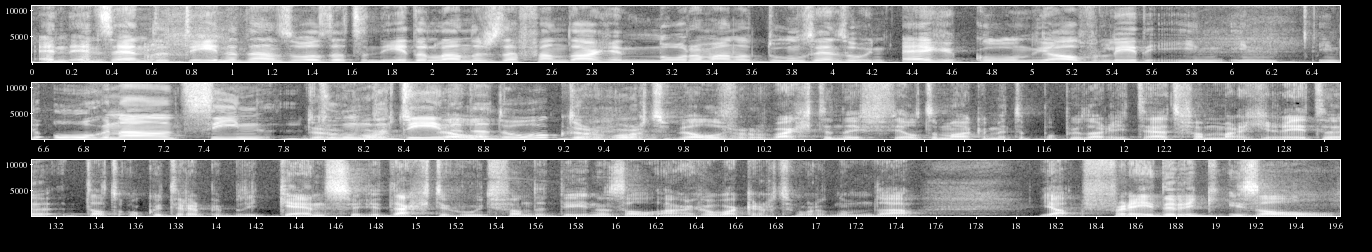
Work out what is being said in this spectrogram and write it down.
En, en zijn de Denen dan, zoals dat de Nederlanders dat vandaag enorm aan het doen zijn, zo hun eigen koloniaal verleden in, in, in de ogen aan het zien, Er doen de Denen wel- dat ook? Er wordt wel verwacht, en dat heeft veel te maken met de populariteit van Margarethe, dat ook het republikeinse gedachtegoed van de Denen zal aangewakkerd worden, omdat ja, Frederik is al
